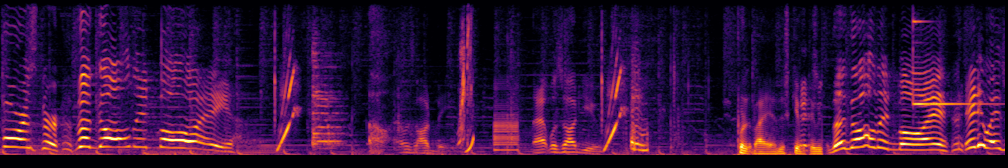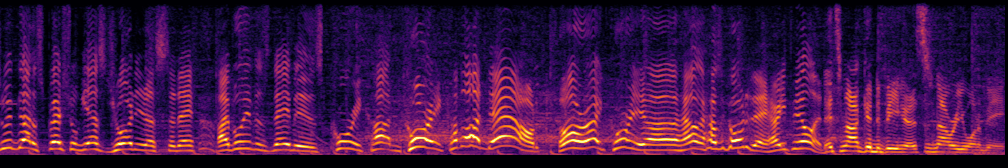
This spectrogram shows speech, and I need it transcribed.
Forrester, the Golden Boy. Oh, that was on me. That was on you. Just put it by hand, just give it to me. The Golden Boy! Anyways, we've got a special guest joining us today. I believe his name is Cory Cotton. Cory, come on down! All right, Cory, uh, how, how's it going today? How are you feeling? It's not good to be here. This is not where you want to be.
